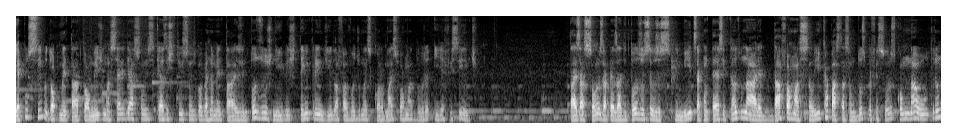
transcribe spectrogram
que é possível documentar atualmente uma série de ações que as instituições governamentais em todos os níveis têm empreendido a favor de uma escola mais formadora e eficiente. Tais ações, apesar de todos os seus limites, acontecem tanto na área da formação e capacitação dos professores, como na outra,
